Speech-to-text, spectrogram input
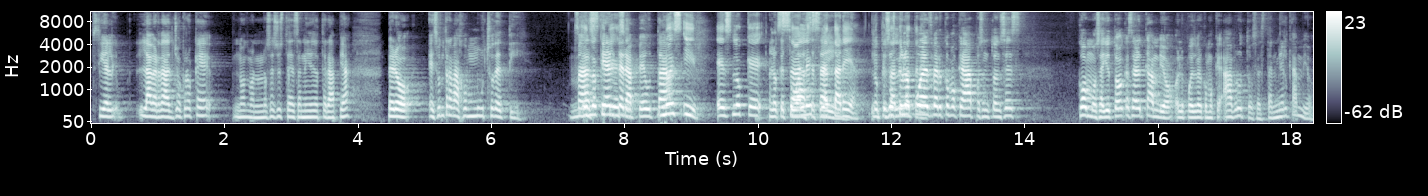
si el, la verdad, yo creo que, no, bueno, no sé si ustedes han ido a terapia, pero es un trabajo mucho de ti. Es Más lo que, el terapeuta. No es ir, es lo que, lo que tú sales haces la ahí. tarea. Lo que entonces sale tú lo puedes ver como que, ah, pues entonces, ¿cómo? O sea, yo tengo que hacer el cambio. O lo puedes ver como que, ah, bruto, o sea, está en mí el cambio.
